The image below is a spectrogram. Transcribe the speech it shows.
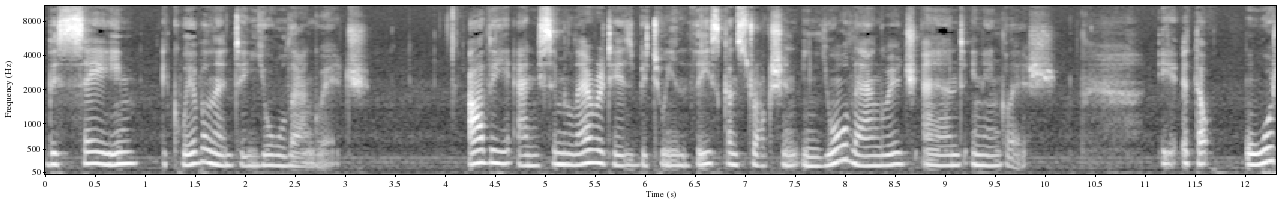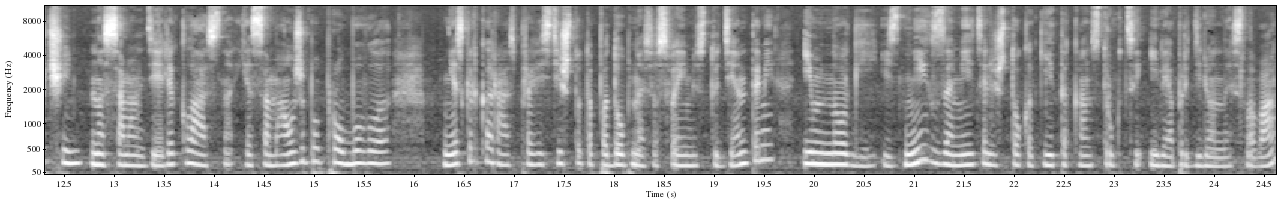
the same equivalent in your language? Are there any similarities between this construction in your language and in English? И это очень на самом деле классно. Я сама уже попробовала несколько раз провести что-то подобное со своими студентами, и многие из них заметили, что какие-то конструкции или определенные слова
